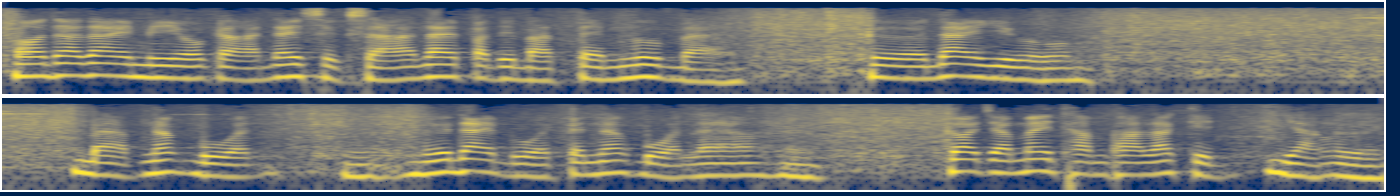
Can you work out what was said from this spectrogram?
เพราะถ้าได้มีโอกาสได้ศึกษาได้ปฏิบัติเต็มรูปแบบ คือได้อยู่แบบนักบวชหรือได้บวชเป็นนักบวชแล้ว ก็จะไม่ทำภารกิจอย่างอื่น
